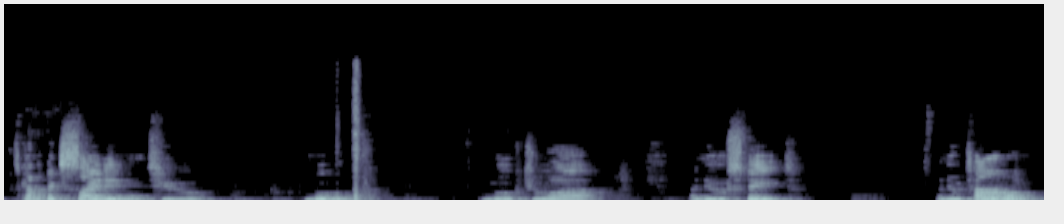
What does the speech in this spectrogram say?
it's kind of exciting to move, to move to a, a new state, a new town,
